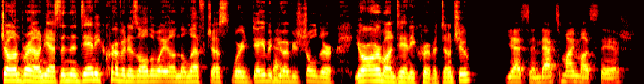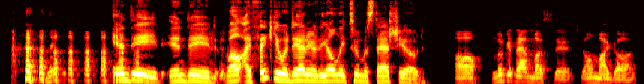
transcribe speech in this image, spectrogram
John Brown, yes. And then Danny Krivit is all the way on the left, just where David, you have your shoulder, your arm on Danny Krivit, don't you? Yes, and that's my mustache. Indeed, indeed. Well, I think you and Danny are the only two mustachioed. oh, look at that mustache. Oh my God.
